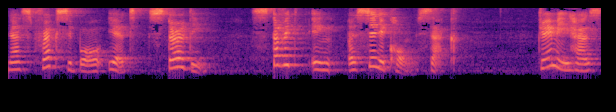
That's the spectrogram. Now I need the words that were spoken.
that's flexible yet sturdy. Stuff it in a silicone sack. Jamie has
